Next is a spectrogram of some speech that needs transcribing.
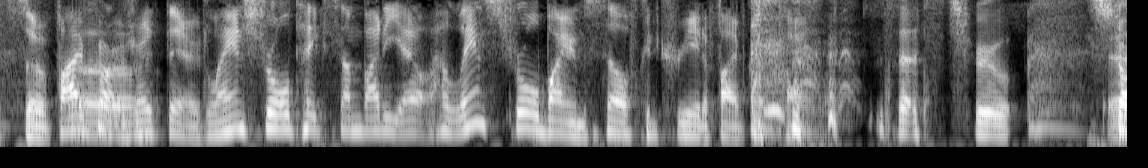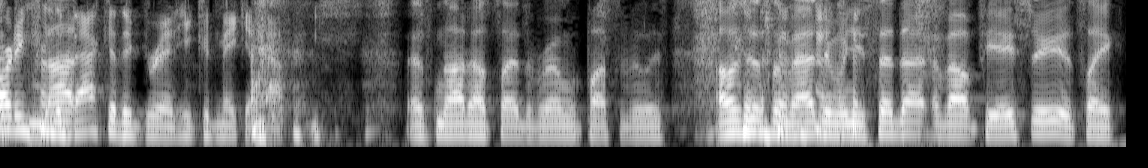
So five Uh, cars right there. Lance Stroll takes somebody out. Lance Stroll by himself could create a five car pile. That's true. Starting That's from not- the back of the grid, he could make it happen. That's not outside the realm of possibilities. I was just imagining when you said that about Piastri, it's like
